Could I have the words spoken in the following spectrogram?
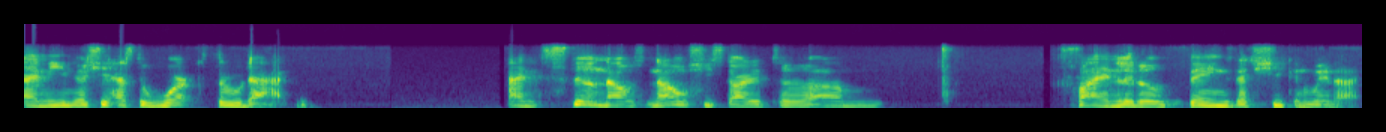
And you know, she has to work through that. And still now now she started to um find little things that she can win at.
